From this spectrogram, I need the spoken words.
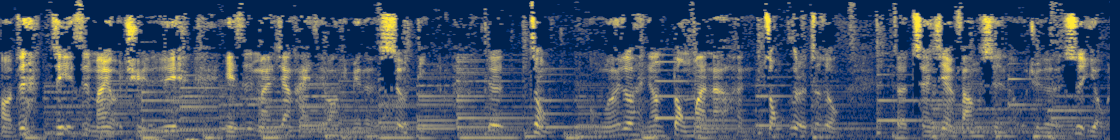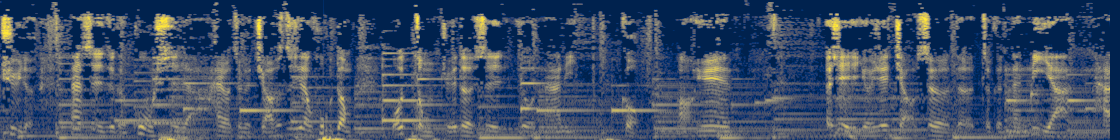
哦，这这也是蛮有趣的，也 也是蛮像《海贼王》里面的设定的，就这种我们会说很像动漫啊，很中二的这种的呈现方式呢，我觉得是有趣的。但是这个故事啊，还有这个角色之间的互动，我总觉得是有哪里不够哦，因为。而且有一些角色的这个能力啊，他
